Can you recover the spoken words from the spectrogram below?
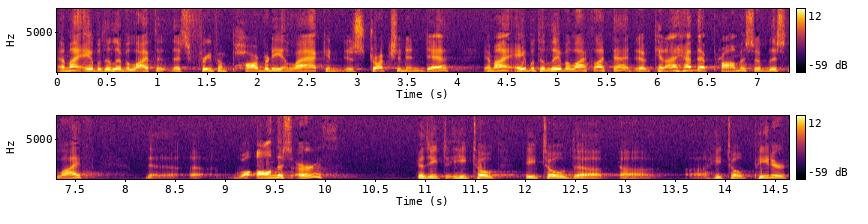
Am I able to live a life that, that's free from poverty and lack and destruction and death? Am I able to live a life like that? Uh, can I have that promise of this life uh, uh, on this earth? Because he, he told, he, told, uh, uh, uh he told Peter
